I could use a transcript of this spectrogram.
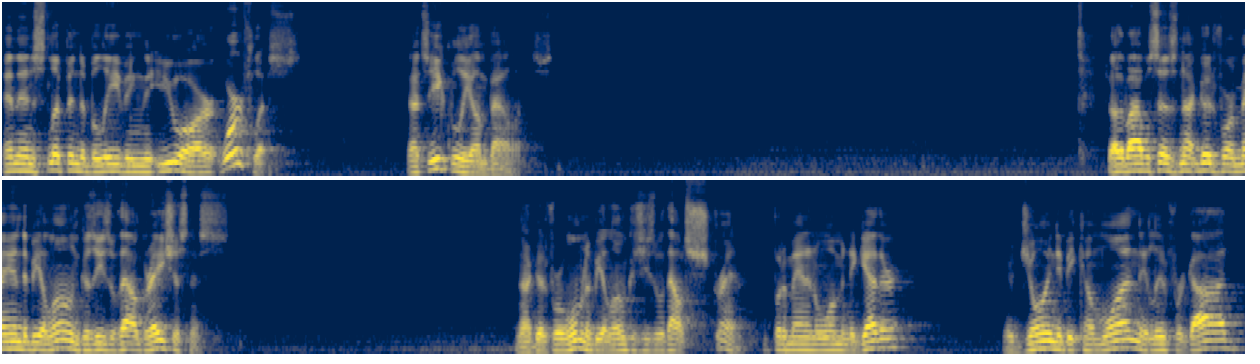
and then slip into believing that you are worthless. That's equally unbalanced. So the Bible says it's not good for a man to be alone because he's without graciousness. Not good for a woman to be alone because she's without strength. Put a man and a woman together, they're joined to become one, they live for God.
